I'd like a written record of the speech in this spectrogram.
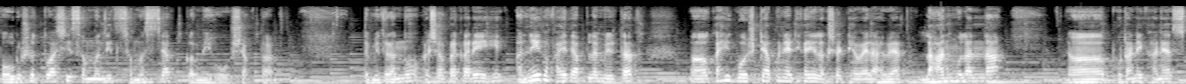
पौरुषत्वाशी संबंधित समस्या कमी होऊ शकतात. तर मित्रांनो अशा प्रकारे हे अनेक फायदे आपल्याला मिळतात. काही गोष्टी आपण या ठिकाणी लक्षात ठेवायला हव्यात. लहान मुलांना फुटाने फुटाणे खाण्यास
